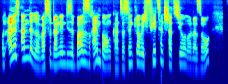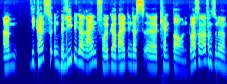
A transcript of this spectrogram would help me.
Und alles andere, was du dann in diese Basis reinbauen kannst, das sind, glaube ich, 14 Stationen oder so, ähm, die kannst du in beliebiger Reihenfolge aber halt in das äh, Camp bauen. Du hast am Anfang so eine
